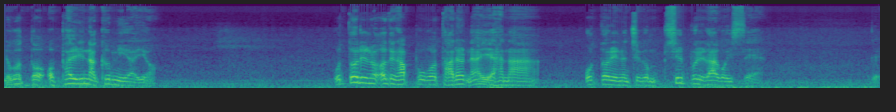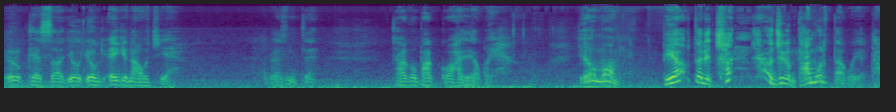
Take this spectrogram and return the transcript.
이것도 오팔리나 금이에요. 옷도리는 어디 가보고 다른 아이 하나 옷도리는 지금 실뿌리라고 있어요. 이렇게 해서 요, 여기 애기 나오지. 그래서 이제 자고 받고 하려고요. 이거 뭐 비약들이 천지로 지금 다 물었다고요 다.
